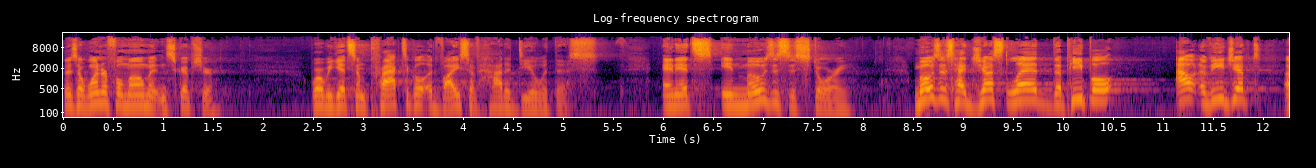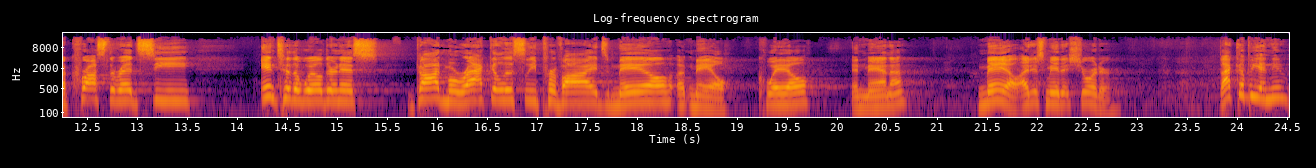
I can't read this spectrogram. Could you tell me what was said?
There's a wonderful moment in Scripture where we get some practical advice of how to deal with this. And it's in Moses' story. Moses had just led the people out of Egypt, across the Red Sea, into the wilderness. God miraculously provides male, uh, male, quail and manna. Male, I just made it shorter. That could be a new,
